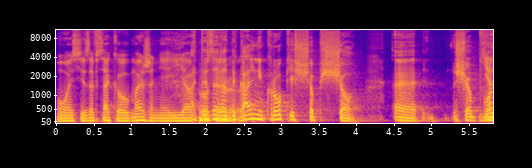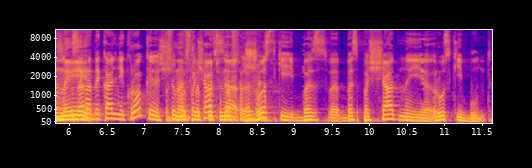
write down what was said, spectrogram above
ось і за всяке обмеження. І я А проти... ти за радикальні кроки, щоб що? Щоб Я вони... за радикальні кроки, щоб почався жорсткий, без, безпощадний руський бунт.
